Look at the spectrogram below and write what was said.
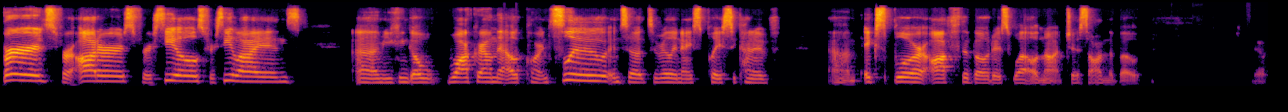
birds, for otters, for seals, for sea lions. Um, you can go walk around the Elkhorn Slough. And so it's a really nice place to kind of um, explore off the boat as well, not just on the boat. Yep.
